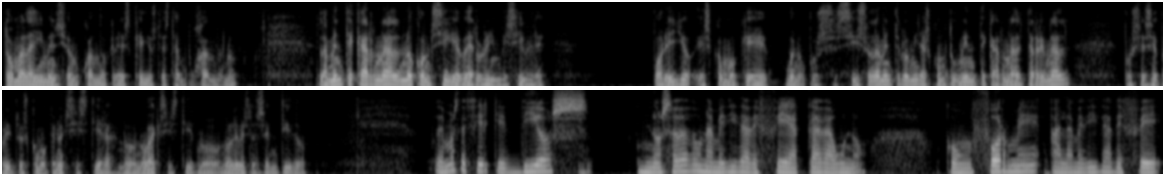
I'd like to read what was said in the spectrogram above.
toma la dimensión cuando crees que Dios te está empujando, ¿no? La mente carnal no consigue ver lo invisible, por ello es como que, bueno, pues si solamente lo miras con tu mente carnal terrenal, pues ese proyecto es como que no existiera, no, no va a existir, no, no le ves el sentido. Podemos decir que Dios nos ha dado una medida de fe a cada uno, conforme a la medida de fe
